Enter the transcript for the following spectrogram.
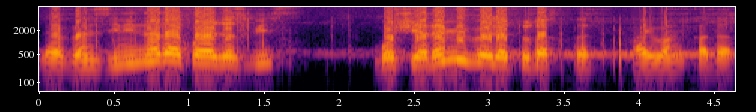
Ya benzini nereye koyacağız biz? Boş yere mi böyle tur hayvan kadar?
